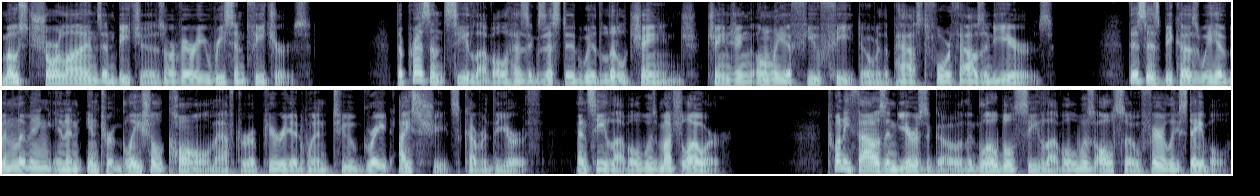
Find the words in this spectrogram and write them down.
most shorelines and beaches are very recent features. The present sea level has existed with little change, changing only a few feet over the past 4,000 years. This is because we have been living in an interglacial calm after a period when two great ice sheets covered the Earth, and sea level was much lower. 20,000 years ago, the global sea level was also fairly stable,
